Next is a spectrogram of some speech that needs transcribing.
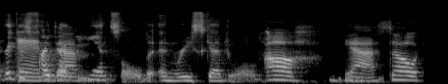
I think his and, flight got um, canceled and rescheduled. oh Mhm. yeah so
